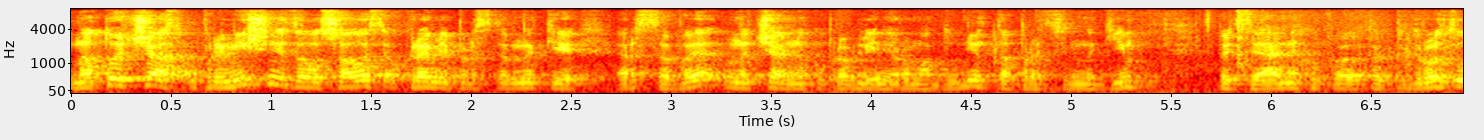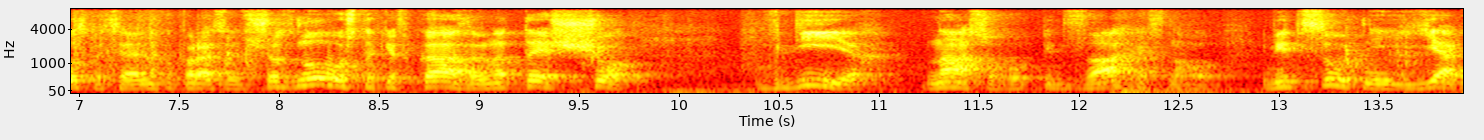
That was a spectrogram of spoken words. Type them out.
На той час у приміщенні залишалися окремі представники РСВ, начальник управління Роман Дуднів та працівники спеціальних підрозділу спеціальних операцій, що знову ж таки вказує на те, що в діях нашого підзахисного відсутній як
